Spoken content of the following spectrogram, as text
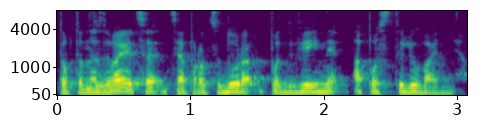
Тобто називається ця процедура подвійне апостилювання.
